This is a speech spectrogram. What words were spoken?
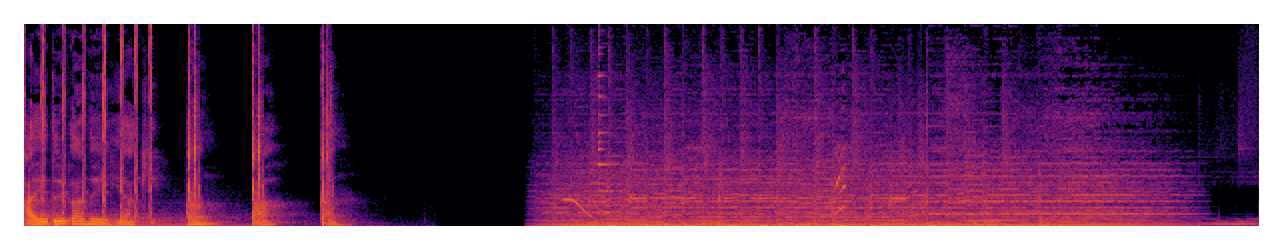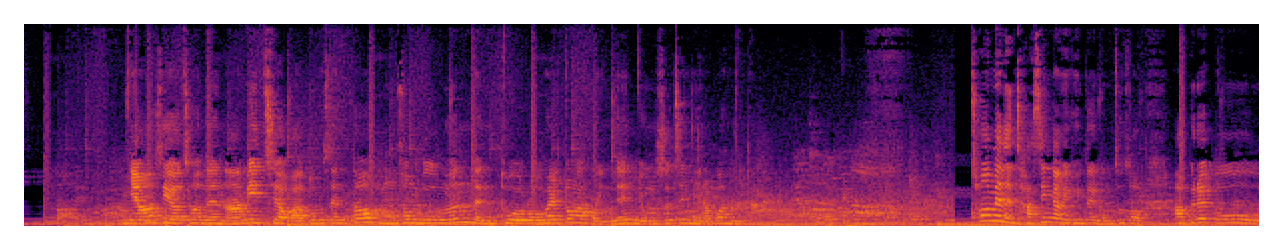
아이들 간의 이야기. 방, 아, 단. 안녕하세요. 저는 아미 지역 아동센터 방송부문 멘토로 활동하고 있는 용수진이라고 합니다. 처음에는 자신감이 굉장히 넘쳐서 아 그래도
